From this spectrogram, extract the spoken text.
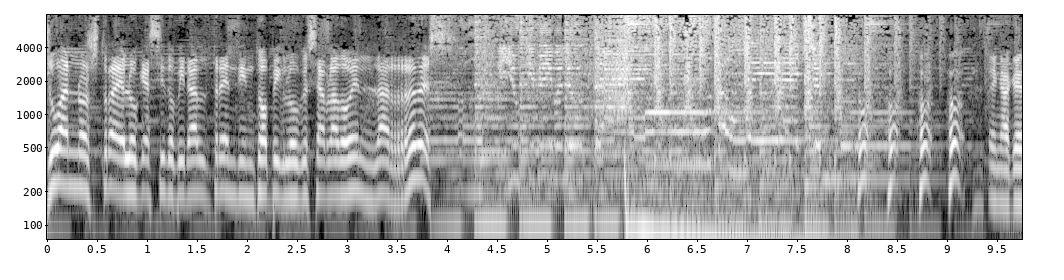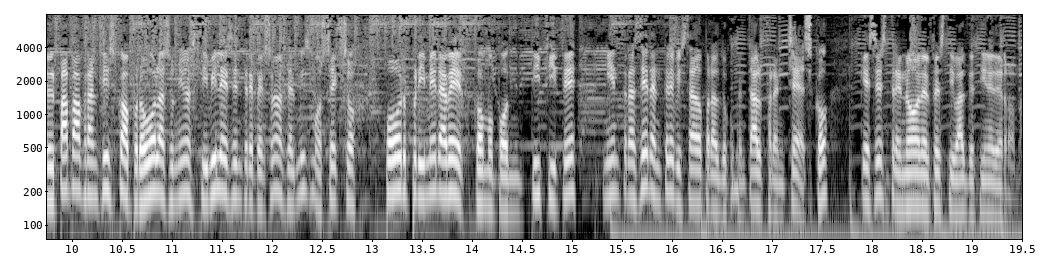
Juan nos trae lo que ha sido viral, trending topic, lo que se ha hablado en las redes. Venga, que el Papa Francisco aprobó las uniones civiles entre personas del mismo sexo por primera vez como pontífice mientras era entrevistado para el documental Francesco, que se estrenó en el Festival de Cine de Roma.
